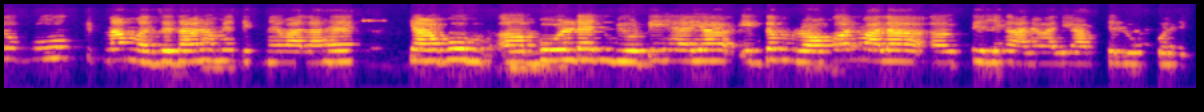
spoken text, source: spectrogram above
तो वो कितना मज़ेदार हमें दिखने वाला है। क्या वो बोल्ड एंड ब्यूटी है या एकदम रॉक ऑन वाला फीलिंग uh, आने वाली है आपके लुक को लेकर?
